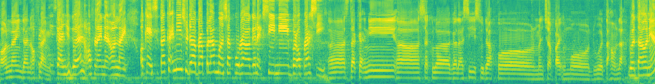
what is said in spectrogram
Online dan offline. kan juga eh offline dan online. Okey, setakat ni sudah berapa lama Sakura Galaxy ni beroperasi? Uh, setakat ni uh, Sakura Galaxy sudah pun mencapai umur 2 tahun lah. Dua tahun ya.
